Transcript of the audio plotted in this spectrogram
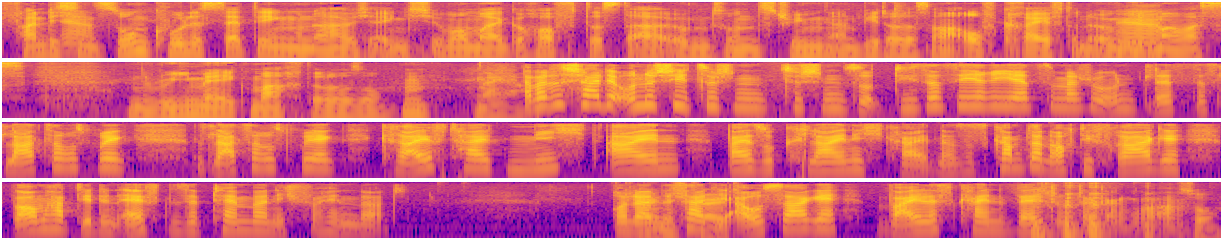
fand ich ja. so ein cooles Setting und da habe ich eigentlich immer mal gehofft, dass da irgend so ein Streaming-Anbieter das mal aufgreift und irgendwie Ja. mal was, ein Remake macht oder so. Hm, naja. Aber das ist halt der Unterschied zwischen, zwischen so dieser Serie jetzt zum Beispiel und das, das Lazarus-Projekt. Das Lazarus-Projekt greift halt nicht ein bei so Kleinigkeiten. Also es kommt dann auch die Frage, warum habt ihr den 11. September nicht verhindert? Und dann ist halt die. Aussage, weil es kein Weltuntergang war. so.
